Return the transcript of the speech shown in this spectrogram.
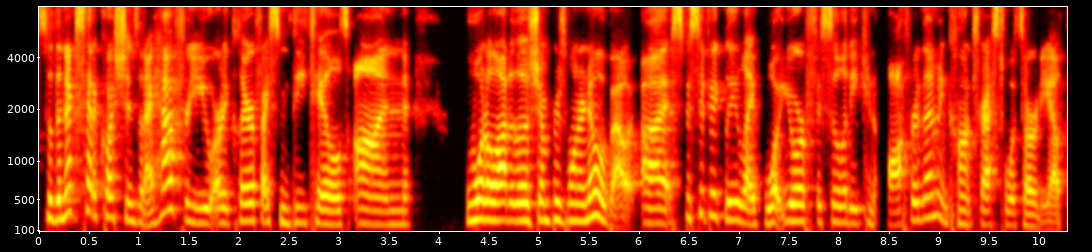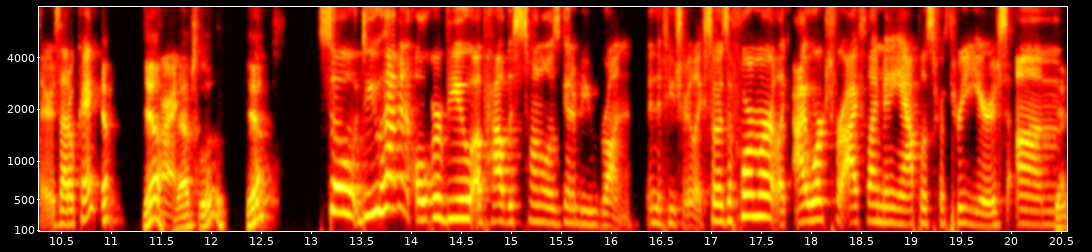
So the next set of questions that I have for you are to clarify some details on what a lot of those jumpers want to know about, uh, specifically like what your facility can offer them in contrast to what's already out there. Is that okay? yeah All right. absolutely yeah So, do you have an overview of how this tunnel is going to be run in the future? Like, so as a former, like I worked for iFly Minneapolis for three years. Um, Yep.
